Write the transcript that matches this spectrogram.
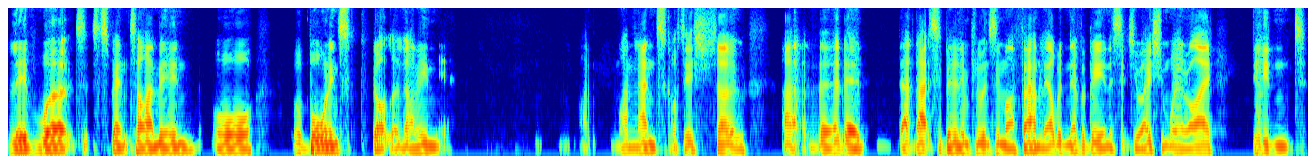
live, worked, spent time in, or were born in Scotland. I mean, yeah. my nan's Scottish, so uh, they're, they're, that that's been an influence in my family. I would never be in a situation where I didn't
